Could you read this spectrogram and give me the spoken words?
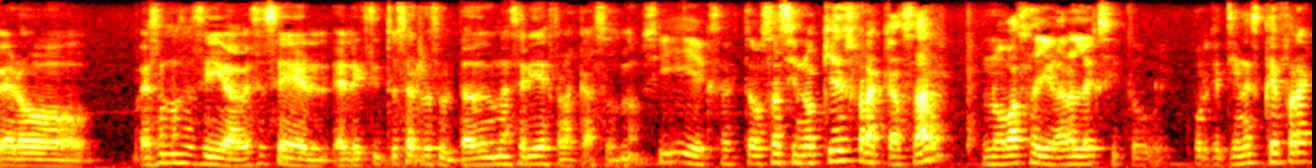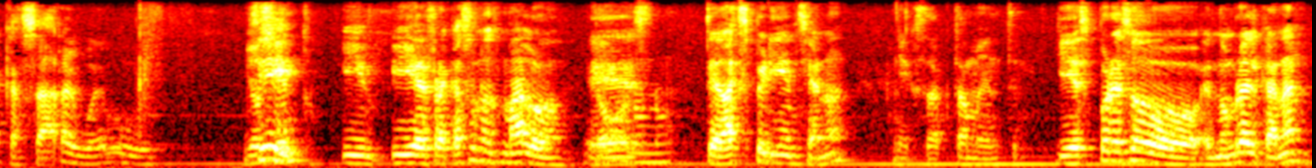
Pero eso no es así, a veces el, el éxito es el resultado de una serie de fracasos, ¿no? Sí, exacto. O sea, si no quieres fracasar, no vas a llegar al éxito, güey. Porque tienes que fracasar a huevo, güey. Yo Sí, siento. Y, y el fracaso no es malo, No, es- no, no. te da experiencia, ¿no? Exactamente. Y es por eso el nombre del canal,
